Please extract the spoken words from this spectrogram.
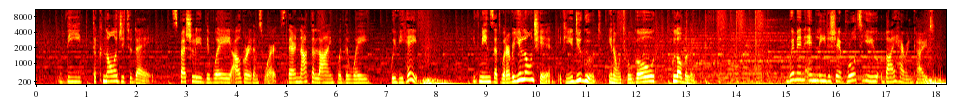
the technology today, especially the way algorithms works, they're not aligned with the way we behave. It means that whatever you launch here, if you do good, you know, it will go globally. Women in Leadership brought to you by Heron Code.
